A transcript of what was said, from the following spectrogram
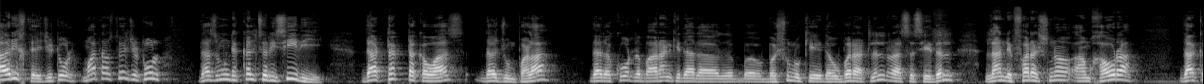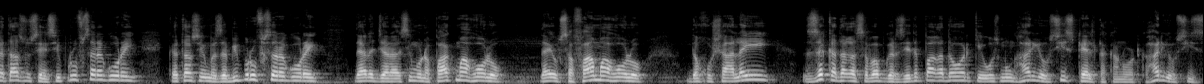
تاریخ ته جی ټول ما تاسو ته چې ټول دا زمونږ د کلچر سی دي دا ټک ټک आवाज دا جمپړه دا د کور د باران کې دا د بشونو کې د اوبر اتلل را سسیدل لاندې فرش نه عام خوره دا که تاسو ساينسي پروف سره ګورئ که تاسو مذهبي پروف سره ګورئ دا د جراثیمو نه پاک ماحولو دا یو صفا ماحولو د خوشحالۍ ځکه دغه سبب ګرځیده په هغه دور کې اوس موږ هر یو څیز ټیل ته کنورټ کړ هر یو څیز.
